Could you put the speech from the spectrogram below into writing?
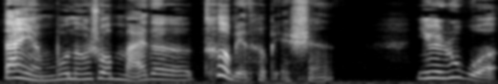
但也不能说埋的特别特别深，因为如果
